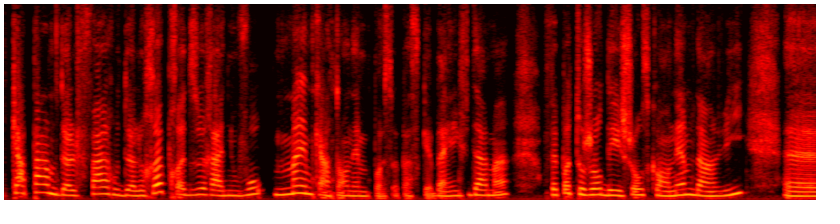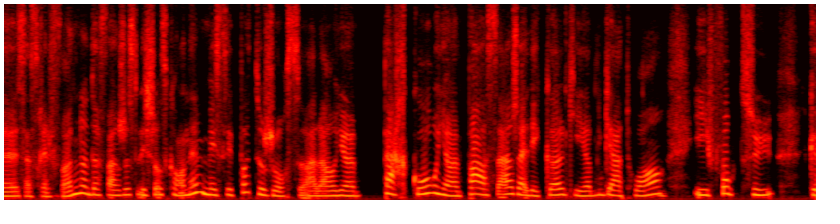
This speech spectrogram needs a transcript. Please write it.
capable de le faire ou de le reproduire à nouveau, même quand on n'aime pas ça. Parce que, bien évidemment, on fait pas toujours des choses qu'on aime dans la vie. Euh, ça serait le fun de faire juste les choses qu'on aime, mais c'est pas toujours ça. Alors, il y a un parcours, il y a un passage à l'école qui est obligatoire. il faut que tu que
